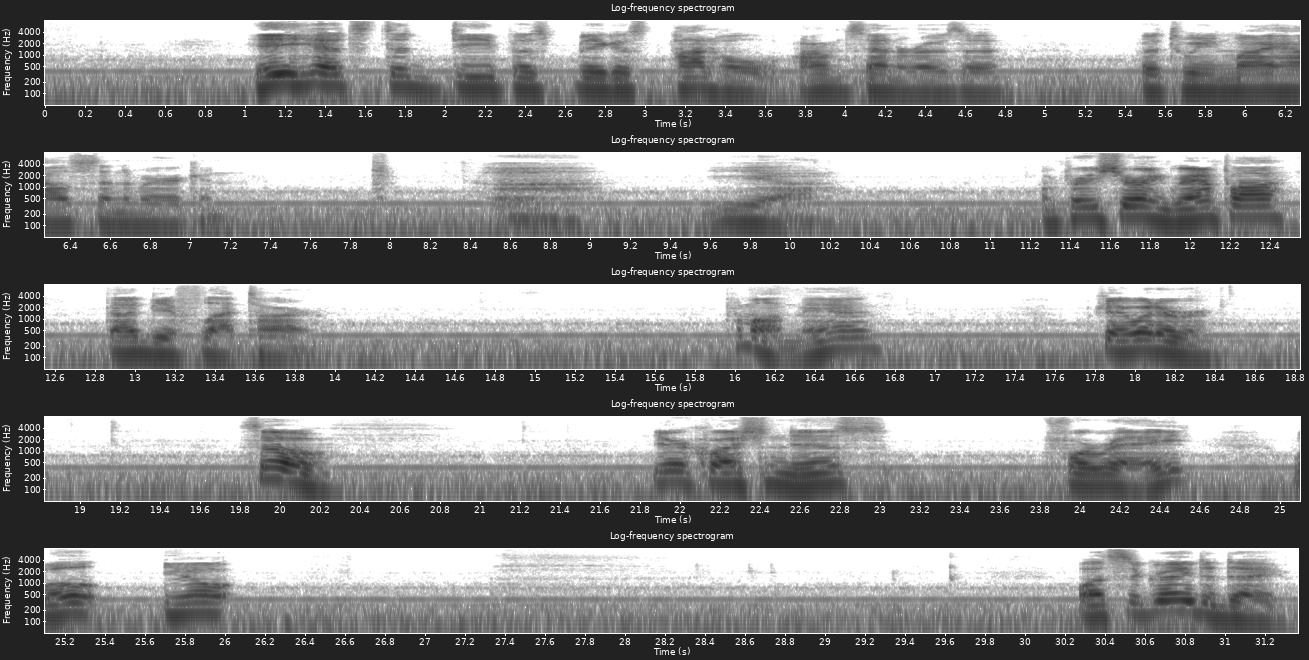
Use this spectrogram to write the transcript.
He hits the deepest, biggest pothole on Santa Rosa between my house and American. Yeah. I'm pretty sure in Grandpa, that'd be a flat tire. Come on, man. Okay, whatever. So, your question is for Ray. Well, you know, what's the grade today?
